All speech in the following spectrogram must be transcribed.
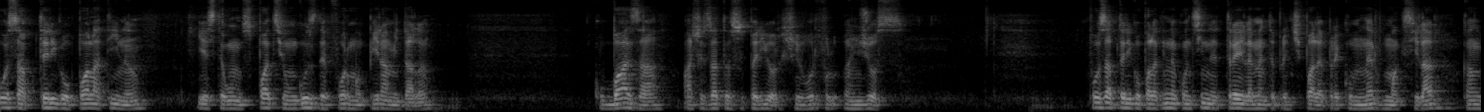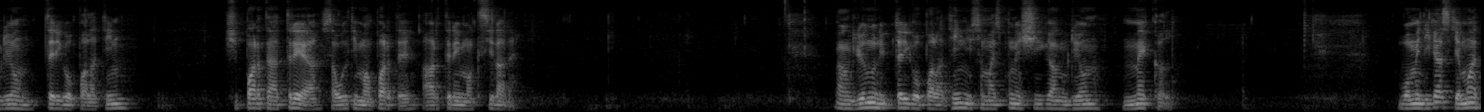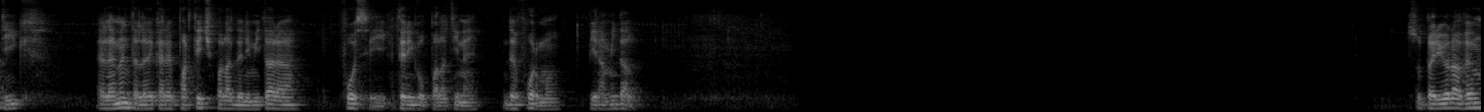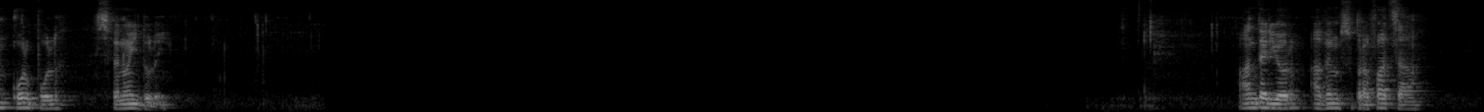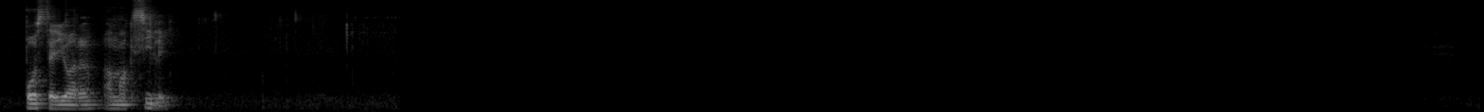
Fosa pterigopalatină este un spațiu îngust de formă piramidală, cu baza așezată superior și vârful în jos. Fosa pterigopalatină conține trei elemente principale, precum nerv maxilar, ganglion pterigopalatin și partea a treia sau ultima parte a arterei maxilare. Ganglionul pterigopalatin îi se mai spune și ganglion Meckel. Vom indica schematic elementele care participă la delimitarea fosei pterigopalatine de formă piramidală. Superior avem corpul sfenoidului. Anterior avem suprafața posterioară a maxilei.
